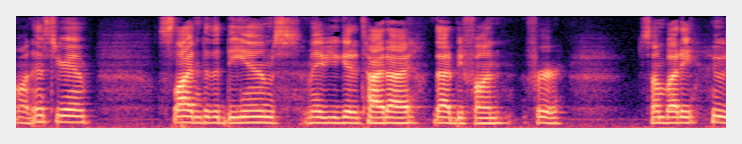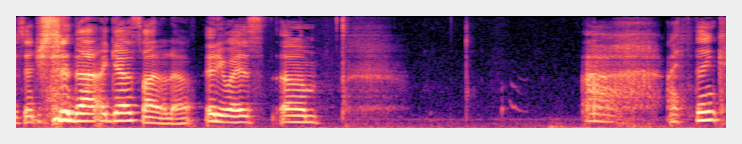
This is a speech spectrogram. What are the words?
on Instagram, slide into the DMs. Maybe you get a tie dye. That'd be fun for somebody who's interested in that. I guess I don't know. Anyways, um, uh, I think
